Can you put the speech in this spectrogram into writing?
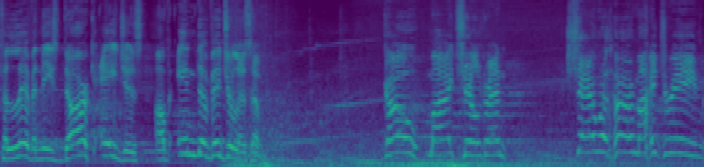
to live in these dark ages of individualism. Go, my children! Share with her my dream!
